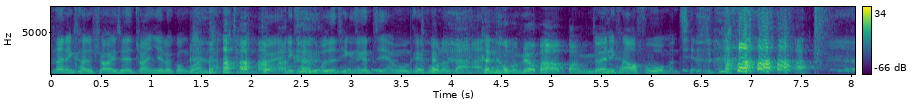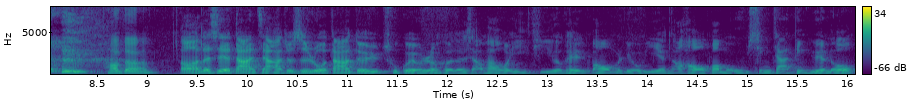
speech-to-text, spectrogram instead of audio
那你可能需要一些专业的公关团团队，你可能不是听这个节目可以获得答案，可能我们没有办法帮你。对你可能要付我们钱。好的，好啊，那谢谢大家。就是如果大家对于出柜有任何的想法或议题，都可以帮我们留言，然后帮我们五星加订阅喽。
